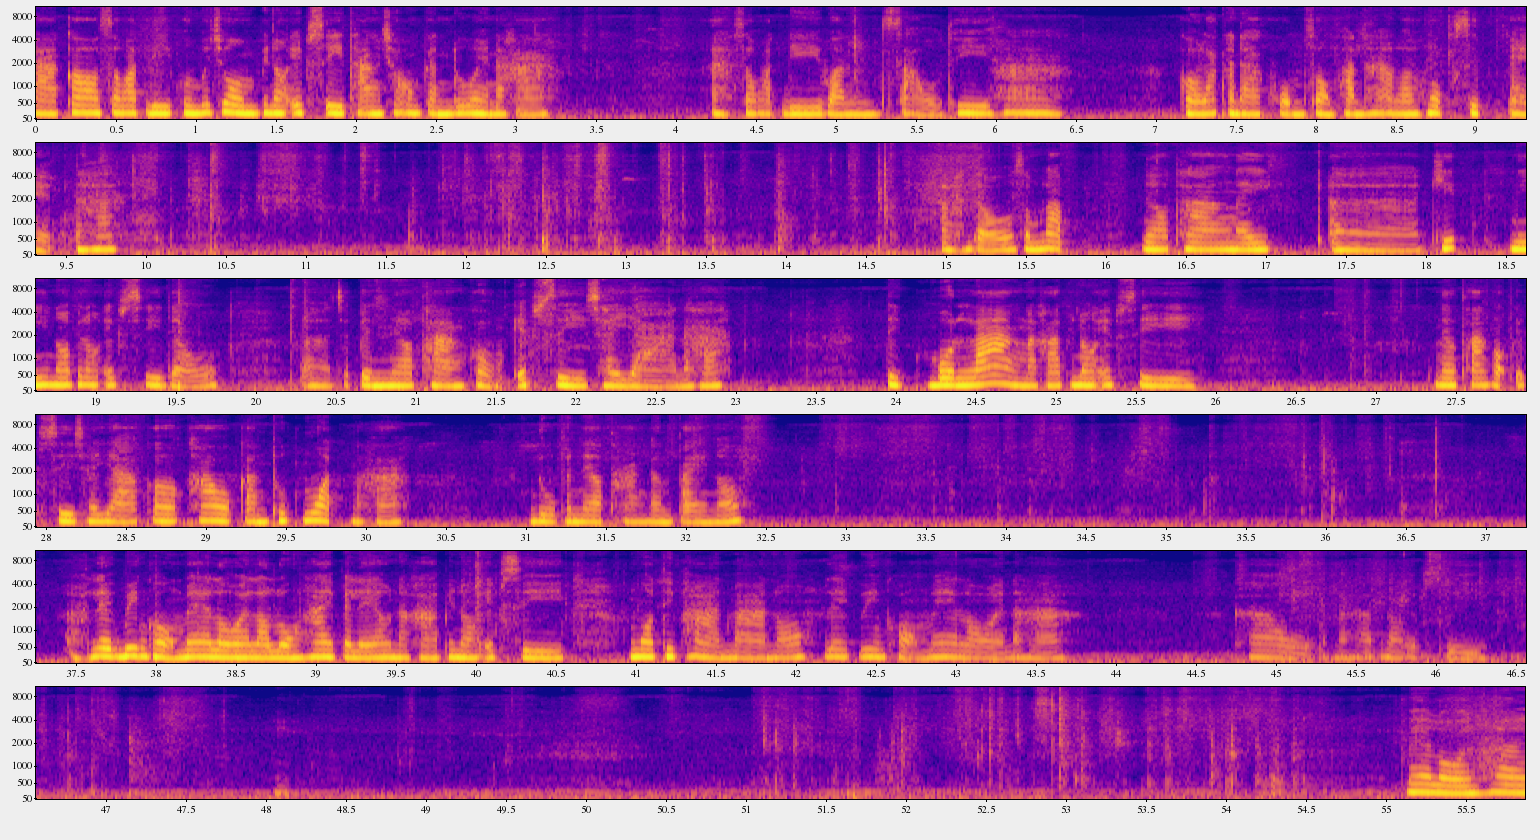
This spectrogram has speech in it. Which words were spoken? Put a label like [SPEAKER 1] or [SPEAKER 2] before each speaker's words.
[SPEAKER 1] คะ ก็สวัสดีคุณผู้ชมพี่น้อง FC ทางช่องกันด้วยนะคะอะสวัสดีวันเสาร์ที่ 5 กรกฎาคม 2568 นะคะอะเดี๋ยวสำหรับแนวทางในคลิปนี้เนาะพี่น้อง FC เดี๋ยวจะเป็นแนวทางของ FC ชัยยานะคะ ติดบนล่างนะคะ พี่น้อง FC แนวทางของ FC ชายาก็เข้ากันทุกงวดนะคะ ดูเป็นแนวทางกันไปเนาะอะเลขวิ่งของแม่ลอยเราลงให้ไปแล้วนะคะ พี่น้อง FC งวดที่ผ่านมาเนาะเลขวิ่งของแม่ลอยนะคะ เข้านะคะพี่น้อง FC แม่ลอยให้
